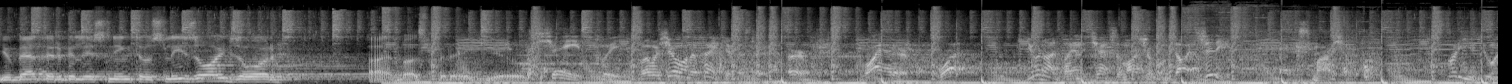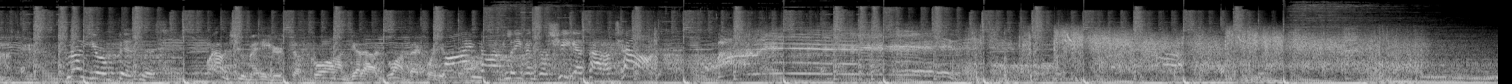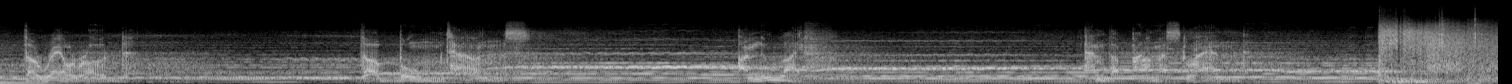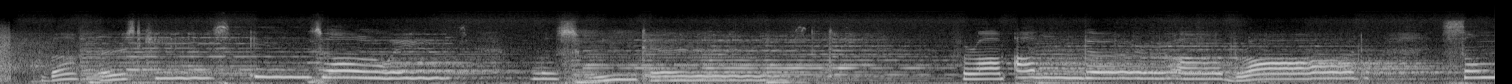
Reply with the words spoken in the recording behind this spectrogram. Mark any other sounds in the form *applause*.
You better be listening to Sleazoids or I must break you. Shave, please. Well, we sure want to thank you, Mr. Earp. Wyatt Earp. What? You're not by any chance the marshal from Dodge City? Ex-marshal. What are you doing up here? It's None of your business. Why don't you behave yourself? Go on, get out. Go on back where you I'm belong. not leaving till she gets out of town. The railroad. The boom towns. A new life. And the promised land. The first kiss is always the sweetest. From under a broad sombrero.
